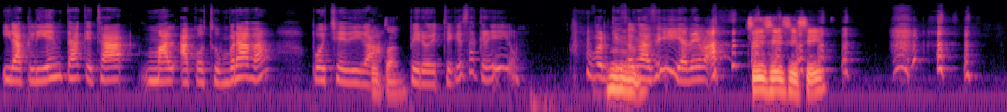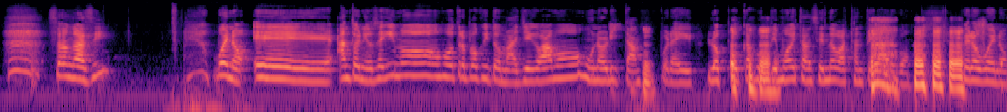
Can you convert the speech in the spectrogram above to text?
Y la clienta que está mal acostumbrada, pues te diga, pero este que se ha creído. Porque son así, además. Sí, sí, sí, sí. son así. Bueno, eh, Antonio, seguimos otro poquito más. Llegamos una horita por ahí. Los podcasts últimos están siendo bastante largos. Pero bueno,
